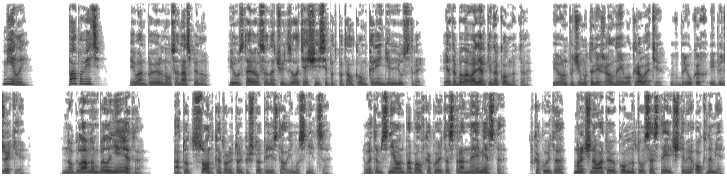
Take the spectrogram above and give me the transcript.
милый. Папа ведь...» Иван повернулся на спину и уставился на чуть золотящийся под потолком крендель люстры. Это была Валеркина комната, и он почему-то лежал на его кровати, в брюках и пиджаке. Но главным было не это, а тот сон, который только что перестал ему сниться. В этом сне он попал в какое-то странное место, в какую-то мрачноватую комнату со стрельчатыми окнами,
